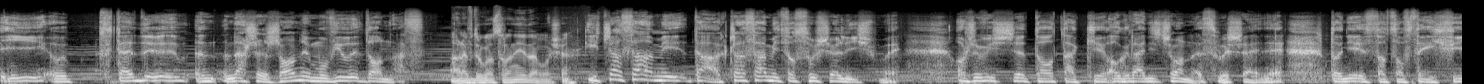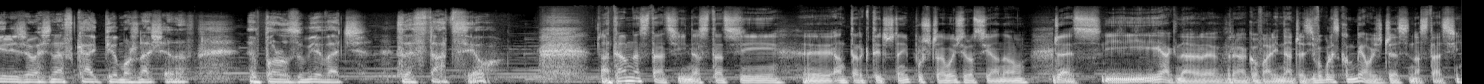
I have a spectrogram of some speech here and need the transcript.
i e, wtedy e, nasze żony mówiły do nas. Ale w drugą stronę nie dało się. I czasami, tak, czasami to słyszeliśmy. Oczywiście to takie ograniczone słyszenie. To nie jest to, co w tej chwili, że właśnie na Skype'ie można się porozumiewać ze stacją. A tam na stacji, na stacji y, antarktycznej puszczałeś Rosjanom jazz. I jak na, reagowali na jazz? I w ogóle skąd miałeś jazz na stacji?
